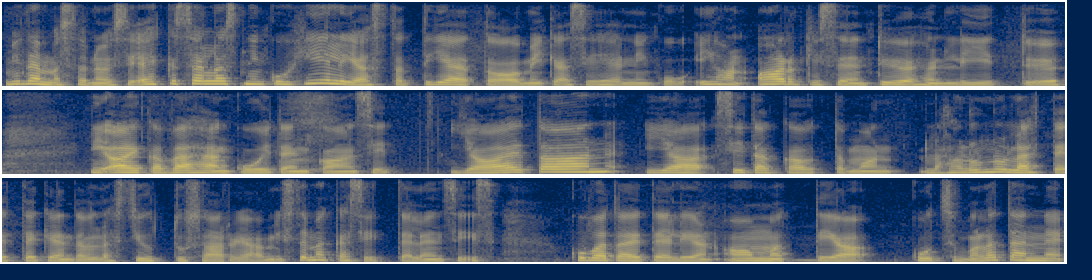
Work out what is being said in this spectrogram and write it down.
miten mä sanoisin, ehkä sellaista niin kuin hiljasta tietoa, mikä siihen niin kuin ihan arkiseen työhön liittyy, niin aika vähän kuitenkaan sit jaetaan. Ja sitä kautta mä oon halunnut lähteä tekemään tällaista juttusarjaa, mistä mä käsittelen siis kuvataiteilijan ammattia kutsumalla tänne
